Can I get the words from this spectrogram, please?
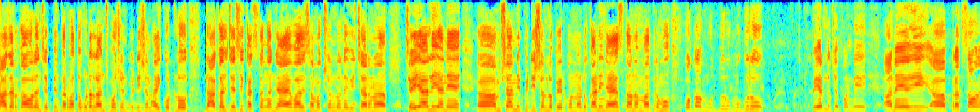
హాజరు కావాలని చెప్పిన తర్వాత కూడా లంచ్ మోషన్ పిటిషన్ హైకోర్టులో దాఖలు చేసి ఖచ్చితంగా న్యాయవాది సమక్షంలోనే విచారణ చేయాలి అనే అంశాన్ని పిటిషన్లో పేర్కొన్నాడు. కానీ న్యాయస్థానం మాత్రము ఒక ముగ్గురు ముగ్గురు పేర్లు చెప్పండి అనేది ప్రస్తావన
